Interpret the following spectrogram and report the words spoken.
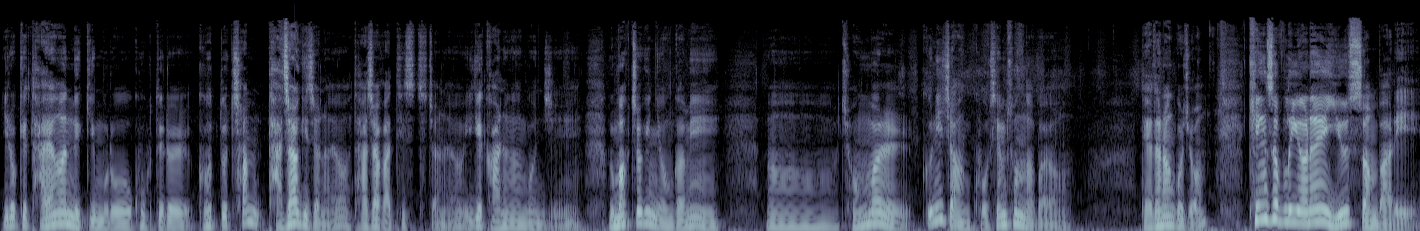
이렇게 다양한 느낌으로 곡들을 그것도 참 다작이잖아요. 다작 아티스트잖아요. 이게 가능한 건지 음악적인 영감이 어, 정말 끊이지 않고 샘솟나 봐요. 대단한 거죠. Kings of Leon의 Use Somebody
